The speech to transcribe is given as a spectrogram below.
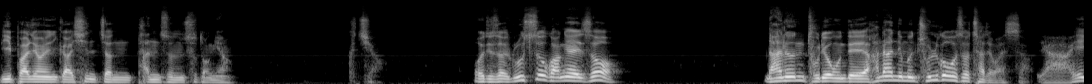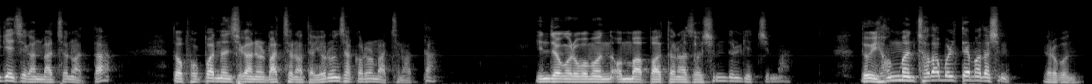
니팔령이니까 신전 단순 수동형. 그죠? 어디서 루스 광야에서 나는 두려운데 하나님은 즐거워서 찾아왔어. 야, 회개 시간 맞춰놨다. 또 복받는 시간을 맞춰놨다. 이런 사건을 맞춰놨다. 인정으로 보면 엄마 아빠 떠나서 힘들겠지만 너 형만 쳐다볼 때마다 심 여러분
